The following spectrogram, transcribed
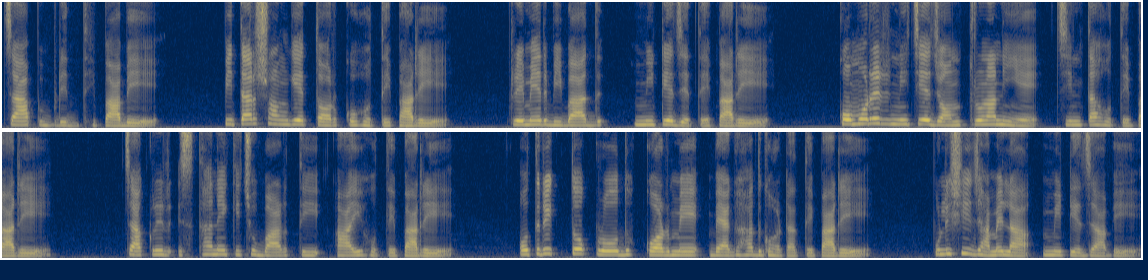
চাপ বৃদ্ধি পাবে। পিতার সঙ্গে তর্ক হতে পারে। প্রেমের বিবাদ মিটে যেতে পারে। কোমরের নিচে যন্ত্রণা নিয়ে চিন্তা হতে পারে। চাকরির স্থানে কিছু বাড়তি আয় হতে পারে। অতিরিক্ত ক্রোধ কর্মে ব্যাঘাত ঘটাতে পারে। পুলিশি ঝামেলা মিটে যাবে।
